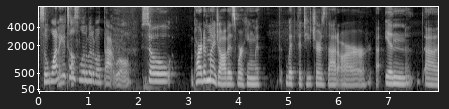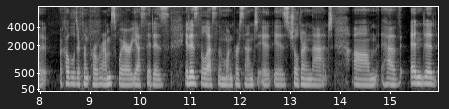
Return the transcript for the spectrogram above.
So why don't you tell us a little bit about that role? So part of my job is working with with the teachers that are in uh, a couple of different programs where yes it is it is the less than 1% it is children that um, have ended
